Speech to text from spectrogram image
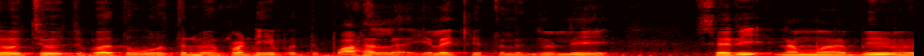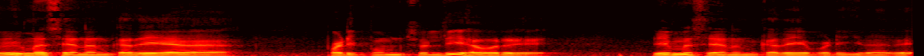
யோசிச்சு யோசிச்சு பார்த்து ஒருத்தருமே பன்னியை பற்றி பாடலை இலக்கியத்தில்னு சொல்லி சரி நம்ம பீ பீமசேனன் கதையை படிப்போம்னு சொல்லி அவர் பீமசேனன் கதையை படிக்கிறாரு.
